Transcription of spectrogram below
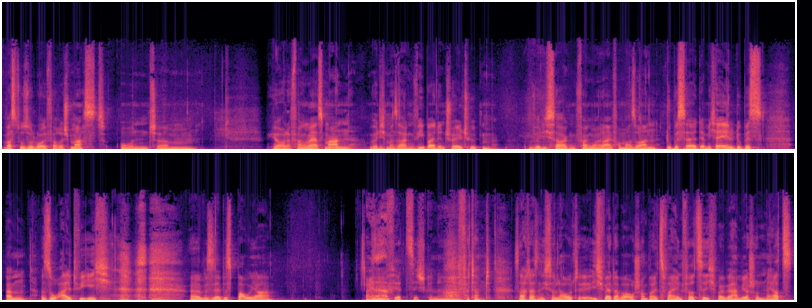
was du so läuferisch machst und ähm, ja, da fangen wir erstmal an, würde ich mal sagen. Wie bei den Trail-Typen, würde ich sagen. Fangen wir einfach mal so an. Du bist äh, der Michael, du bist ähm, so alt wie ich. äh, selbes Baujahr. 41, ja. genau. Oh, verdammt, sag das nicht so laut. Ich werde aber auch schon bald 42, weil wir haben ja schon März.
